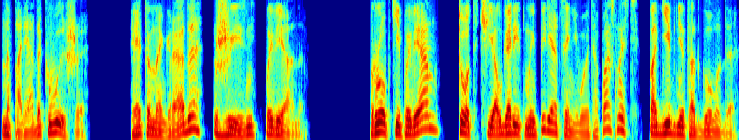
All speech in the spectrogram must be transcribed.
на порядок выше. Эта награда — жизнь павиана. Робкий павиан, тот, чьи алгоритмы переоценивают опасность, погибнет от голода,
